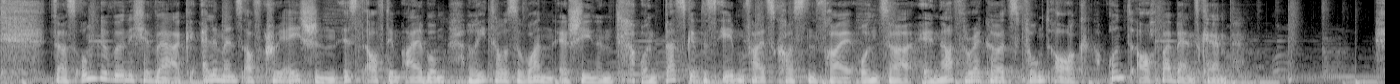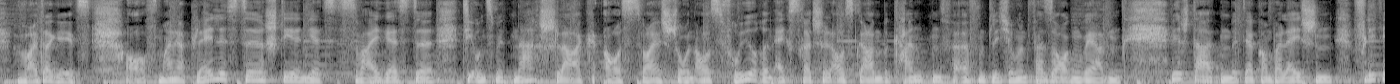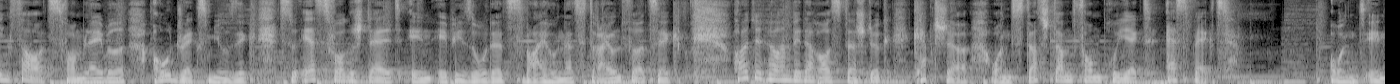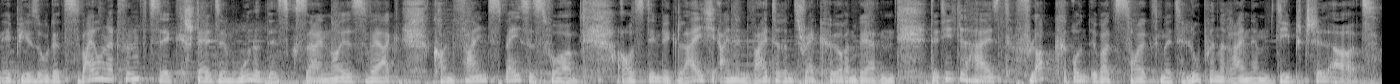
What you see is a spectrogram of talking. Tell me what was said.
Das ungewöhnliche Werk Elements of Creation ist auf dem Album Ritos One erschienen und das gibt es ebenfalls kostenfrei unter enoughrecords.org und auch bei Bandcamp. Weiter geht's. Auf meiner Playliste stehen jetzt zwei Gäste, die uns mit Nachschlag aus zwei schon aus früheren Extra Chill Ausgaben bekannten Veröffentlichungen versorgen werden. Wir starten mit der Compilation Fleeting Thoughts vom Label Odrex Music, zuerst vorgestellt in Episode 243. Heute hören wir daraus das Stück Capture und das stammt vom Projekt Aspect. Und in Episode 250 stellte Monodisc sein neues Werk Confined Spaces vor, aus dem wir gleich einen weiteren Track hören werden. Der Titel heißt Flock und überzeugt mit lupenreinem Deep Chill Out.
